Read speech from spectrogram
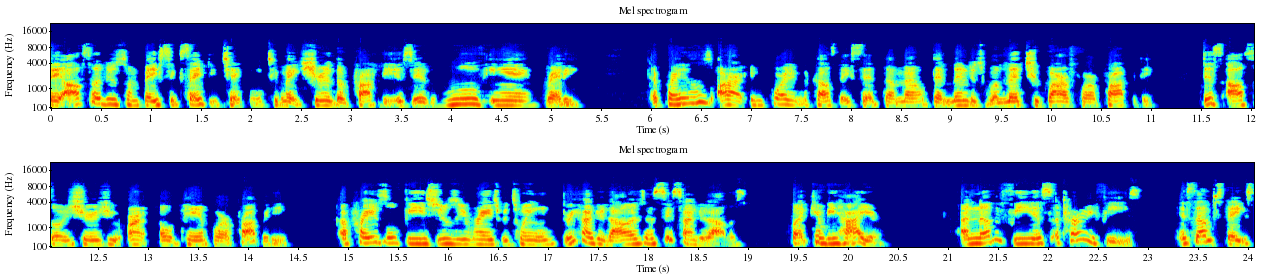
They also do some basic safety checking to make sure the property is move in ready. Appraisals are important because they set the amount that lenders will let you borrow for a property. This also ensures you aren't overpaying for a property. Appraisal fees usually range between $300 and $600, but can be higher. Another fee is attorney fees. In some states,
